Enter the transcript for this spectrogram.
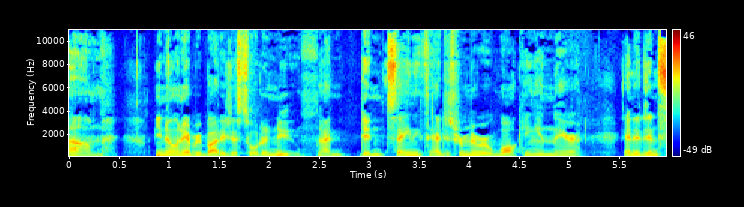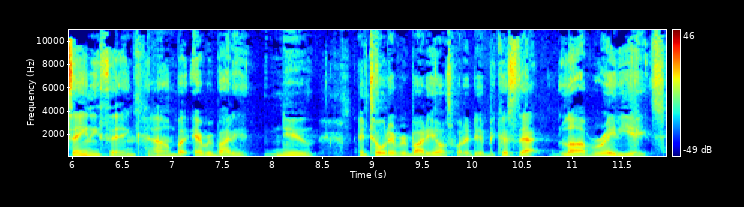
um, you know, and everybody just sort of knew. I didn't say anything. I just remember walking in there and it didn't say anything, um, but everybody knew and told everybody else what I did because that love radiates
